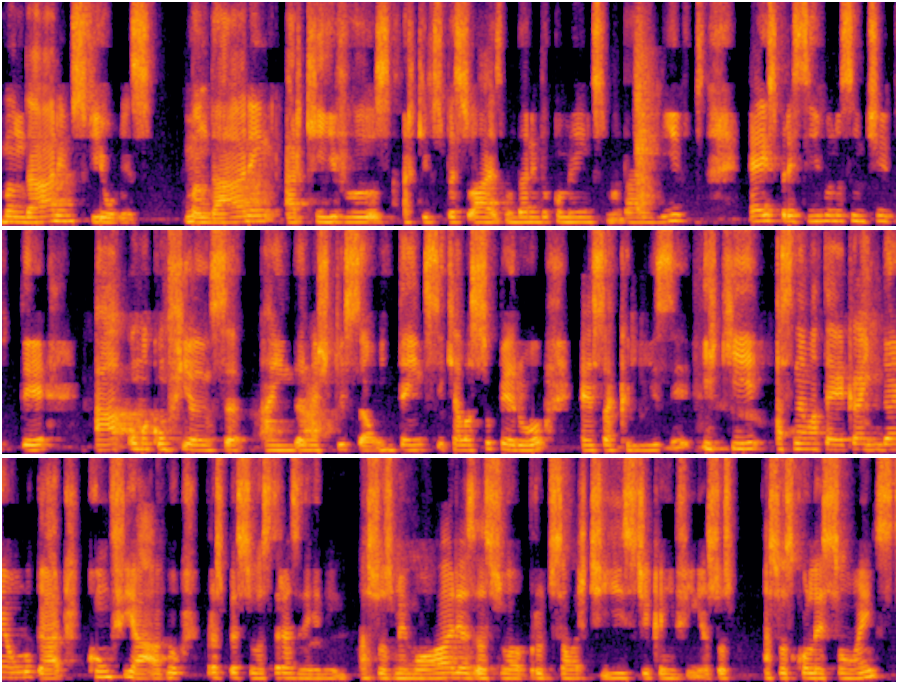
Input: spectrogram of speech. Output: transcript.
mandarem os filmes, mandarem arquivos, arquivos pessoais, mandarem documentos, mandarem livros, é expressivo no sentido de há uma confiança ainda na instituição. Entende-se que ela superou essa crise e que a Cinemateca ainda é um lugar confiável para as pessoas trazerem as suas memórias, a sua produção artística, enfim, as suas as suas coleções,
